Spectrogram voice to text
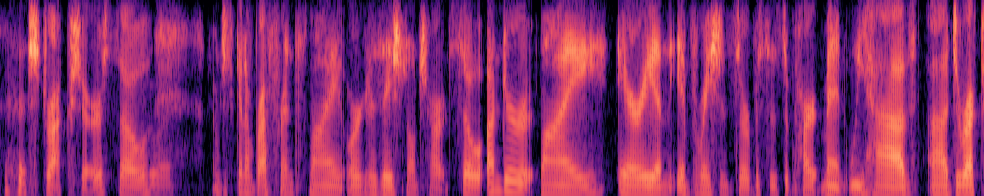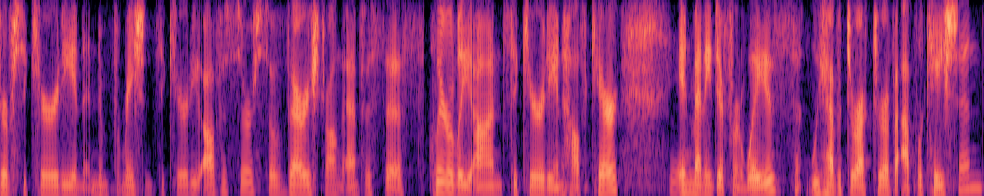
structure. So sure. I'm just going to reference my organizational chart. So, under my area in the Information Services Department, we have a Director of Security and an Information Security Officer. So, very strong emphasis clearly on security and healthcare yeah. in many different ways. We have a Director of Applications,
